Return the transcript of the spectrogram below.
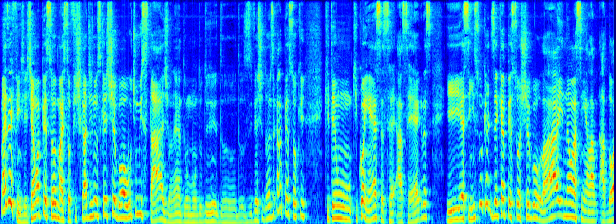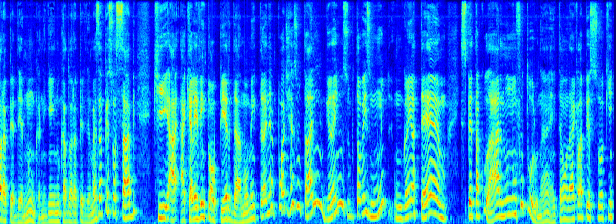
Mas enfim, gente, é uma pessoa mais sofisticada, dizendo que ele chegou ao último estágio, né, do mundo do, do, dos investidores, aquela pessoa que, que tem um que conhece as, as regras. E assim, isso não quer dizer que a pessoa chegou lá e não assim, ela adora perder nunca, ninguém nunca adora perder, mas a pessoa sabe que a, aquela eventual perda momentânea pode resultar em ganhos, talvez muito, um ganho até espetacular no, no futuro, né? Então, é aquela pessoa que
